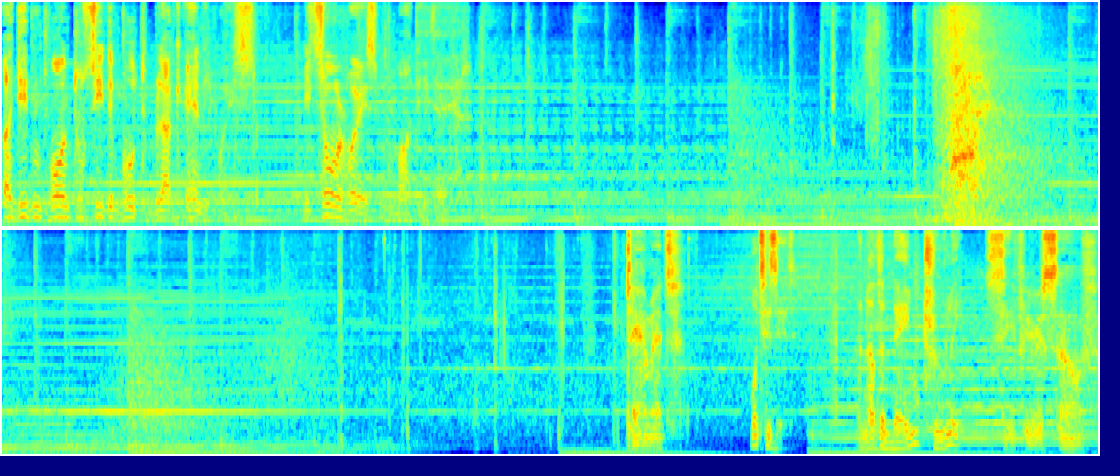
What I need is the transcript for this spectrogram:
I didn't want to see the boot black anyways. It's always muddy there. Truly? See for yourself.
